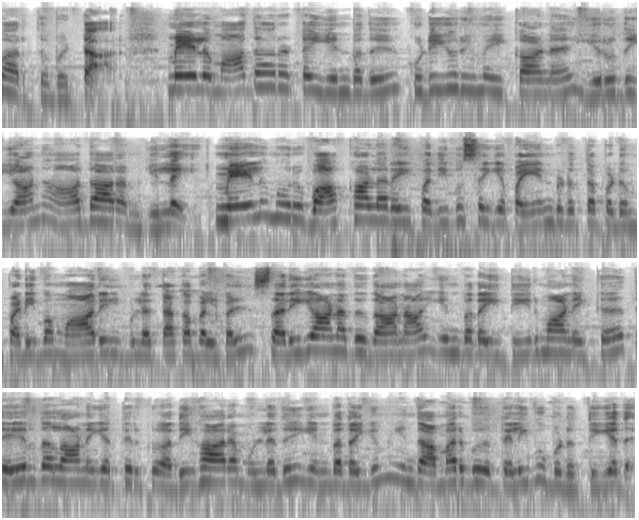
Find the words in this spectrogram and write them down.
பார்த்து விட்டார். மேலும் ஆதார் அட்டை என்பது குடியுரிமைக்கான இறுதியான ஆதாரம் இல்லை. மேலும் ஒரு வாக்காளரை பதிவு செய்ய பயன்படுத்தப்படும் படிவம் ஆறில் உள்ள தகவல்கள் சரியானதுதானா என்பதை தீர்மானிக்க தேர்தல் ஆணையத்திற்கு அதிகாரம் உள்ளது என்பதையும் இந்த அமர்வு தெளிவுபடுத்தியது.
